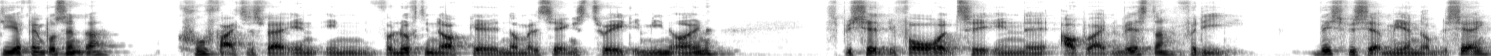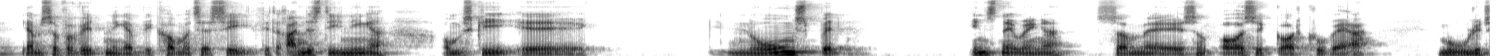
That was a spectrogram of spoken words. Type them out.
de her 5% kunne faktisk være en, en fornuftig nok øh, normaliseringstrade i mine øjne, specielt i forhold til en uh, outright investor, fordi hvis vi ser mere normalisering, jamen så forventninger, at vi kommer til at se lidt rentestigninger, og måske øh, nogle spænd indsnævringer, som, øh, som også godt kunne være muligt.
